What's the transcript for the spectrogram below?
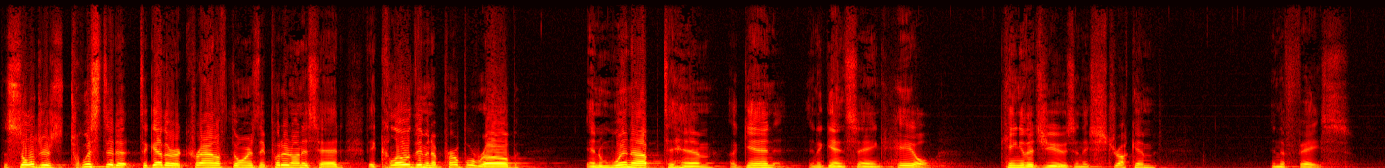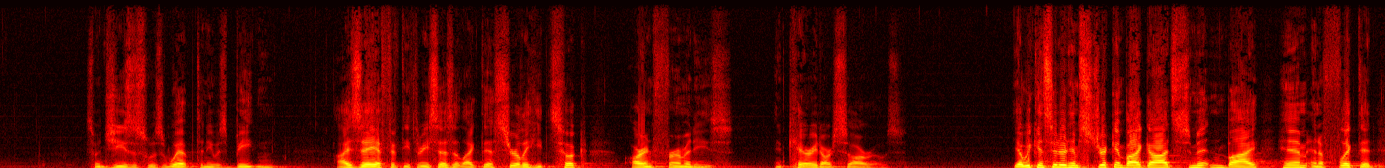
The soldiers twisted together a crown of thorns. They put it on his head. They clothed him in a purple robe and went up to him again and again, saying, Hail! King of the Jews, and they struck him in the face. So when Jesus was whipped and he was beaten, Isaiah 53 says it like this Surely he took our infirmities and carried our sorrows. Yet we considered him stricken by God, smitten by him, and afflicted.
